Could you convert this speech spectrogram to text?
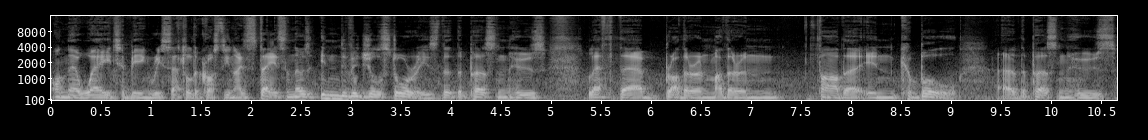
on their way to being resettled across the United States. And those individual stories that the person who's left their brother and mother and father in Kabul, uh, the person whose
